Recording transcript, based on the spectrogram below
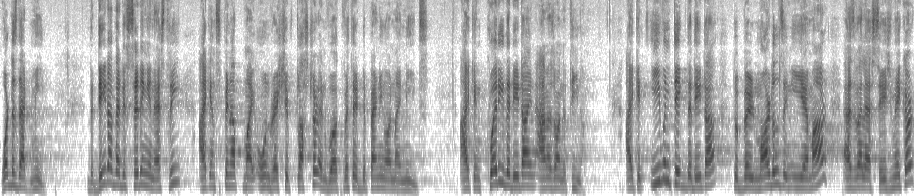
What does that mean? The data that is sitting in S3, I can spin up my own Redshift cluster and work with it depending on my needs. I can query the data in Amazon Athena. I can even take the data to build models in EMR as well as SageMaker,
